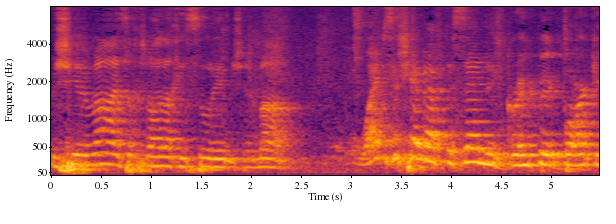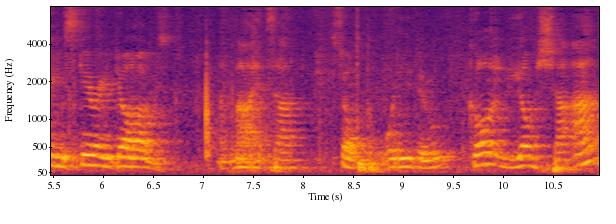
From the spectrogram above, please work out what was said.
בשביל מה אני צריך לשלוח לך איסורים? בשביל מה? Why does Hashem have to send these great big barking, scary dogs? אז מה העצה? So what do you do? כל יום שעה,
